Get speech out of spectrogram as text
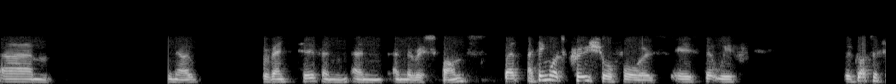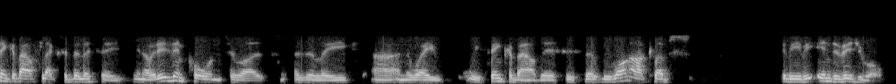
um, you know, preventative and, and, and the response. But I think what's crucial for us is that we've we've got to think about flexibility. You know, it is important to us as a league, uh, and the way we think about this is that we want our clubs to be individual.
